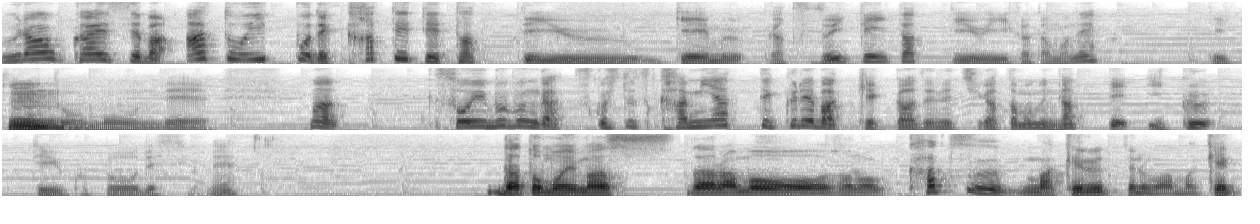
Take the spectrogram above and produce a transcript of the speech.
裏を返せばあと一歩で勝ててたっていうゲームが続いていたっていう言い方もねできると思うんで、まあそういう部分が少しずつ噛み合ってくれば結果は全然違ったものになっていくっていうことですよね。だと思います。だからもう、その勝つ、負けるっていうのはまあ結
